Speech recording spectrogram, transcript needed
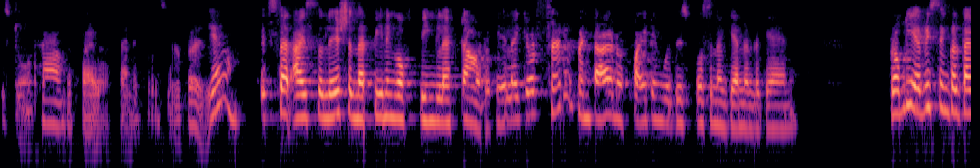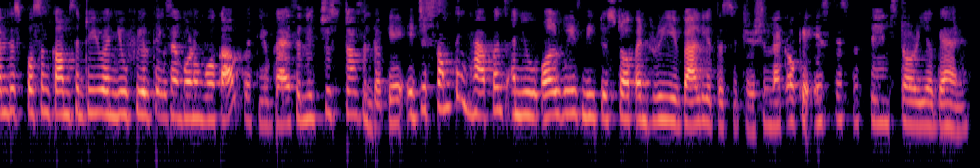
Just don't have the five of pentacles here but yeah it's that isolation that feeling of being left out okay? Like you're fed up and tired of fighting with this person again and again. Probably every single time this person comes into you and you feel things are going to work out with you guys and it just doesn't okay? It just something happens and you always need to stop and reevaluate the situation. Like okay is this the same story again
